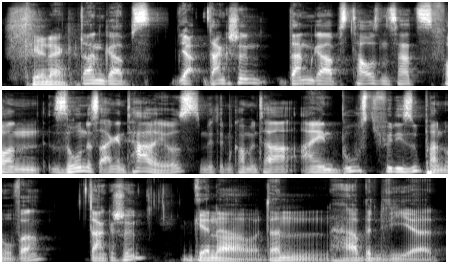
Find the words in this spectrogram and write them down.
Vielen Dank. Dann gab's, ja, Dankeschön. Dann gab's 1000 Satz von Sohn des Agentarius mit dem Kommentar, ein Boost für die Supernova. Dankeschön. Genau. Dann haben wir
